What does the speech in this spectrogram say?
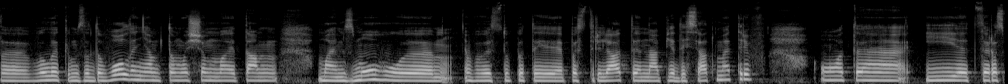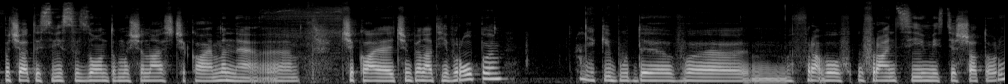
з великим задоволенням, тому що ми там маємо змогу е, виступити, постріляти на 50 метрів. От е, і це розпочати свій сезон, тому що нас чекає мене е, чекає чемпіонат Європи який буде в- у Франції в місті Шатору.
